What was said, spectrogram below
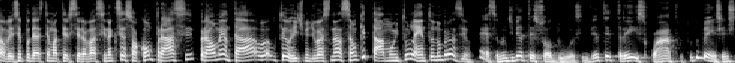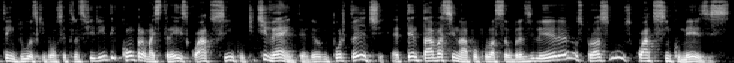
talvez você pudesse ter uma terceira vacina que você só comprasse para aumentar o teu ritmo de vacinação, que está muito lento no Brasil. É, você não devia ter só duas, você devia ter três, quatro. Tudo bem, a gente tem duas que vão ser transferidas e compra mais três, quatro, cinco, o que tiver, entendeu? O importante é tentar vacinar a população brasileira nos próximos quatro, cinco meses.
